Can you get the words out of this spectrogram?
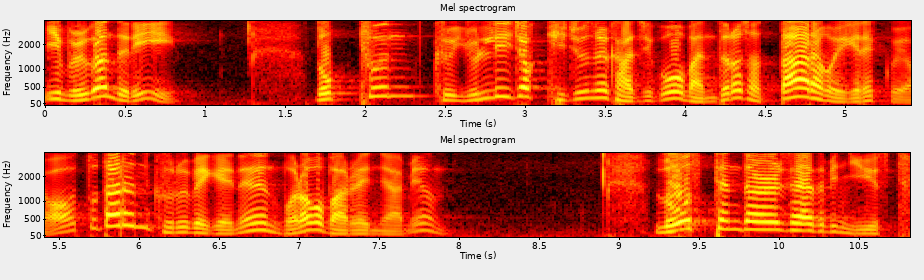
이 물건들이 높은 그 윤리적 기준을 가지고 만들어졌다라고 얘기를 했고요. 또 다른 그룹에게는 뭐라고 말을 했냐면 low standards had been used.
